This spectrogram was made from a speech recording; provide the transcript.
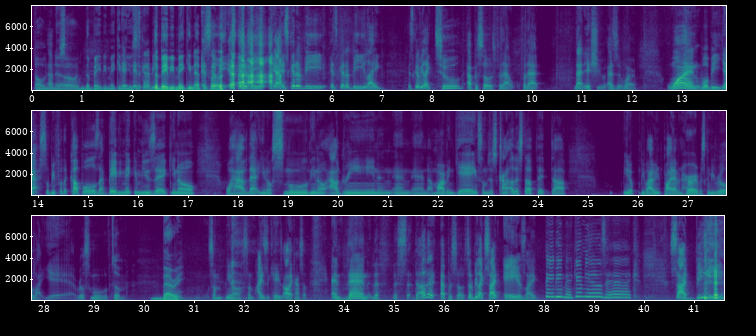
Oh episode. no, the baby making It- it's gonna be- the baby making It's episode. gonna be. It's gonna be. yeah. It's gonna be. It's gonna be like. It's gonna be like two episodes for that. For that. That issue, as it were. One will be yes, it'll be for the couples that baby making music. You know, we'll have that you know smooth you know Al Green and and and uh, Marvin Gaye and some just kind of other stuff that uh, you know people haven't probably haven't heard, but it's gonna be real like yeah, real smooth. Some Barry. some you know some Isaac Hayes, all that kind of stuff. And then the the the other episode, so it'll be like side A is like baby making music, side B,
